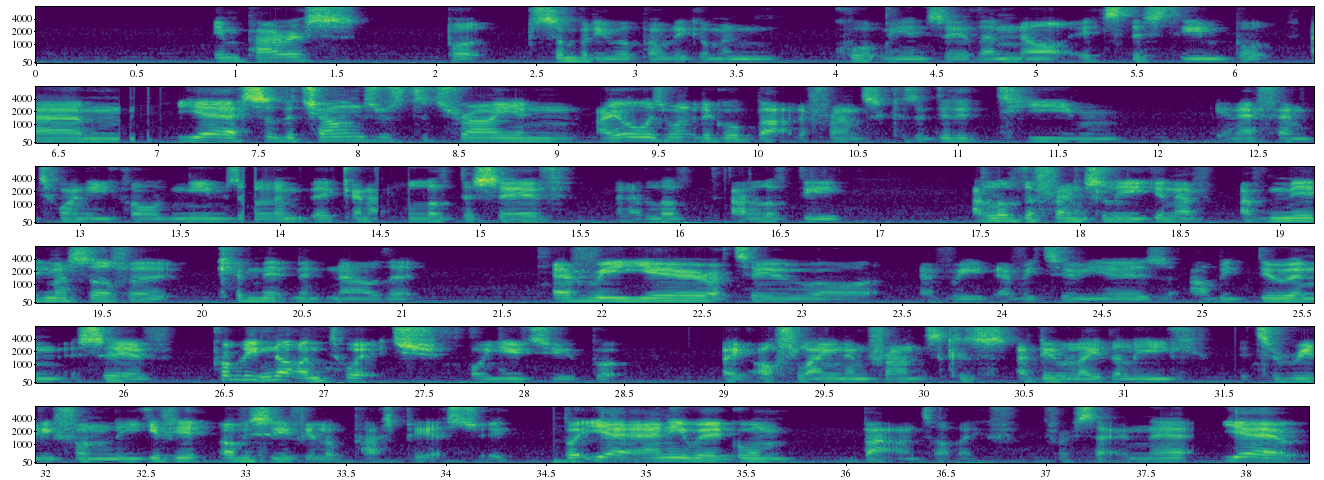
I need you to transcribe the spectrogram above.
in Paris, but somebody will probably come and quote me and say they're not. It's this team, but um, yeah. So the challenge was to try and I always wanted to go back to France because I did a team in FM20 called Nîmes Olympique, and I loved the save, and I loved I loved the I love the French league, and I've I've made myself a commitment now that every year or two or every every two years I'll be doing a save. Probably not on Twitch or YouTube, but like offline in France because I do like the league. It's a really fun league. If you obviously if you look past PSG, but yeah. Anyway, going back on topic for a second there. Yeah,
